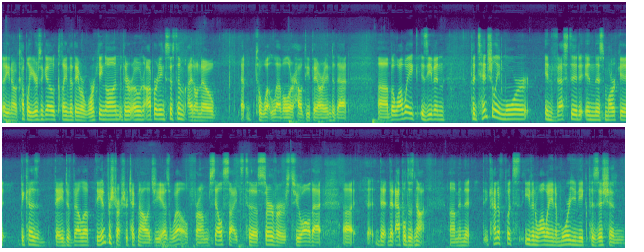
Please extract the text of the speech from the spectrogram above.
you know, a couple years ago claim that they were working on their own operating system. I don't know at, to what level or how deep they are into that. Uh, but Huawei is even potentially more invested in this market because they develop the infrastructure technology as well, from cell sites to servers to all that uh, that, that Apple does not, um, and that it kind of puts even Huawei in a more unique position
